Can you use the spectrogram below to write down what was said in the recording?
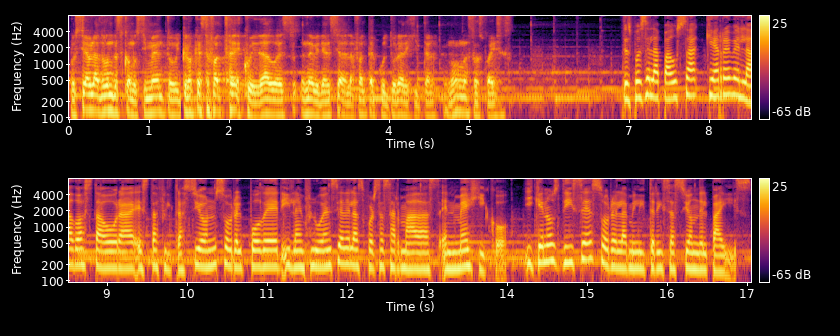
pues sí habla de un desconocimiento y creo que esta falta de cuidado es una evidencia de la falta de cultura digital ¿no? en nuestros países. Después de la pausa, ¿qué ha revelado hasta ahora esta filtración sobre el poder y la influencia de las Fuerzas Armadas en México? ¿Y qué nos dice sobre la militarización del país?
